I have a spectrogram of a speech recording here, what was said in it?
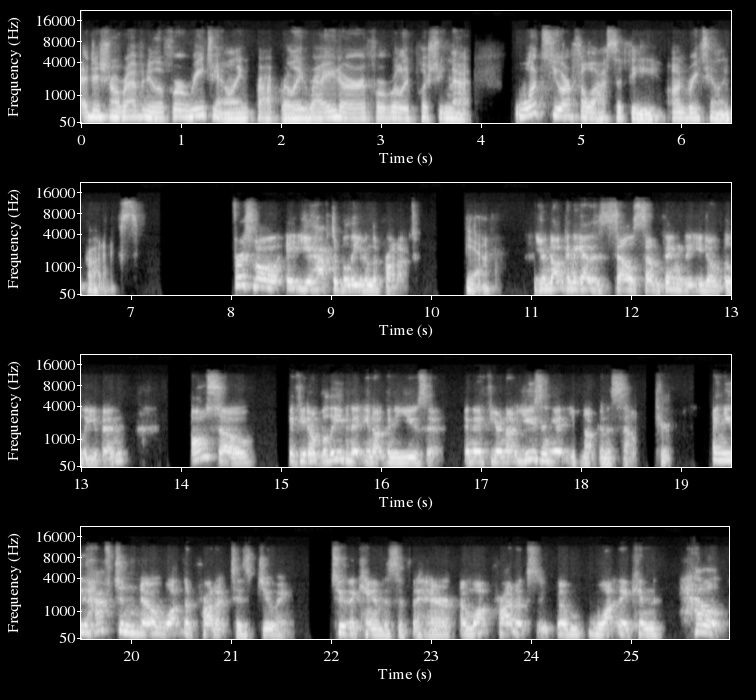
additional revenue if we're retailing properly, right? Or if we're really pushing that. What's your philosophy on retailing products? first of all it, you have to believe in the product Yeah. you're not going to get to sell something that you don't believe in also if you don't believe in it you're not going to use it. And if you're not using it you're not going to sell it. True. and you have to know what the product is doing to the canvas of the hair and what products um, what it can help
